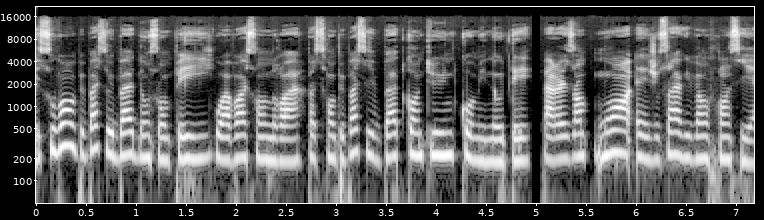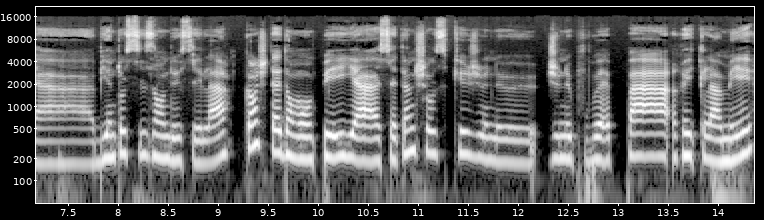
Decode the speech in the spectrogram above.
Et souvent, on peut pas se battre dans son pays pour avoir son droit, parce qu'on peut pas se battre contre une communauté. Par exemple, moi, euh, je suis arrivée en France il y a bientôt six ans de cela. Quand j'étais dans mon pays, il y a certaines choses que je ne, je ne pouvais pas réclamer.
